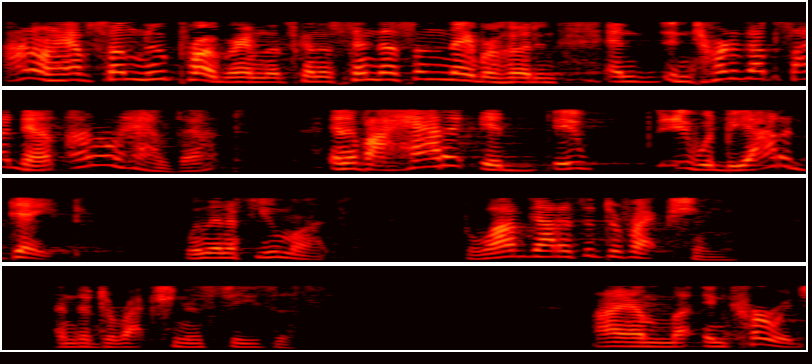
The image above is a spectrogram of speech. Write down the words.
I don't have some new program that's going to send us in the neighborhood and, and, and turn it upside down. I don't have that. And if I had it, it, it, it would be out of date within a few months. But what I've got is a direction, and the direction is Jesus. I am encouraged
